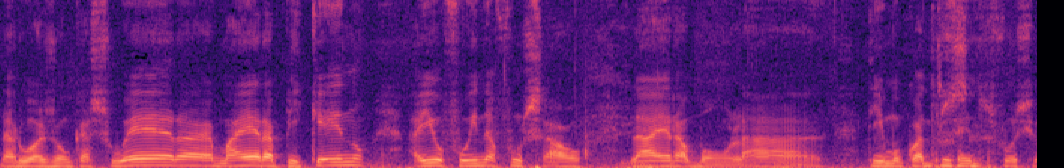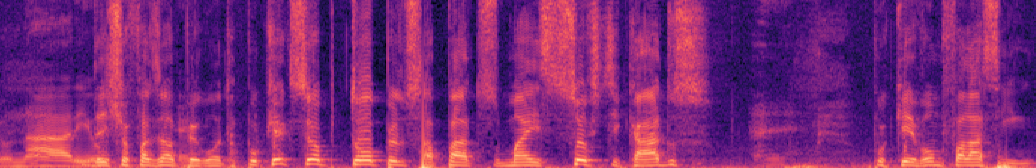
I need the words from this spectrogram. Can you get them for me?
na rua João Cachoeira, mas era pequeno, aí eu fui na Funchal. Lá era bom, lá tínhamos 400 funcionários. Deixa eu fazer uma é. pergunta. Por que, que você optou pelos sapatos mais sofisticados? É. Porque, vamos falar assim,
